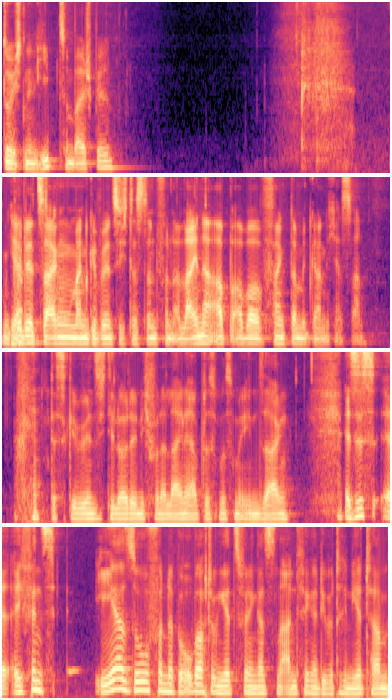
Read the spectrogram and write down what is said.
durch einen Hieb zum Beispiel. Ich ja. würde jetzt sagen, man gewöhnt sich das dann von alleine ab, aber fängt damit gar nicht erst an. Das gewöhnen sich die Leute nicht von alleine ab, das muss man ihnen sagen. Es ist, äh, ich finde es eher so von der Beobachtung jetzt für den ganzen Anfänger, die wir trainiert haben,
